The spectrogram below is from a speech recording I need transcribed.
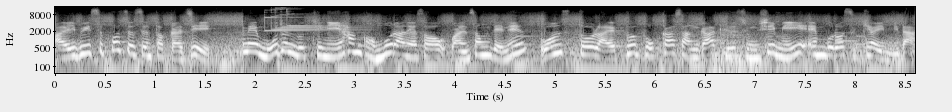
IB 스포츠센터까지 의 모든 루틴이 한 건물 안에서 완성되는 원스토어 라이프 복합상가 그 중심이 엠브로스 케어입니다.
